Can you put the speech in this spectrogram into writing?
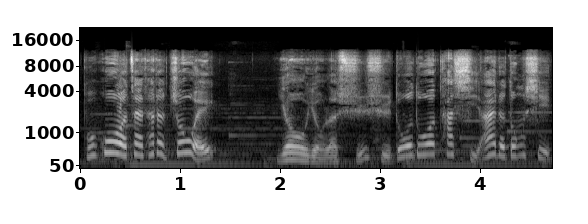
不过，在他的周围，又有了许许多多他喜爱的东西。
